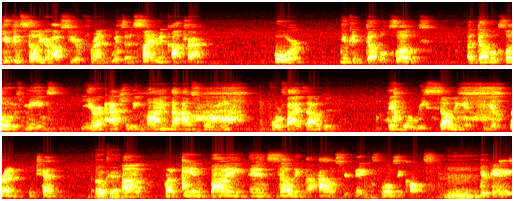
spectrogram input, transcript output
you can sell your house to your friend with an assignment contract, or you can double close. A double close means you're actually buying the house for me for five thousand, then you're reselling it to your friend for ten. Okay. Um, but in buying and selling the house, you're paying closing costs. Mm. You're paying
